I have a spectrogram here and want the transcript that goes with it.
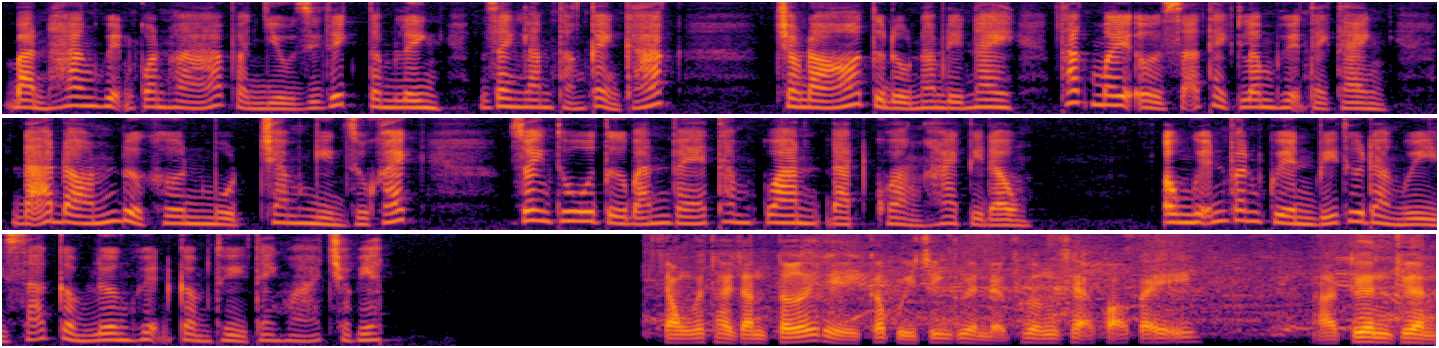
Bản Hang huyện Quan Hóa và nhiều di tích tâm linh, danh lam thắng cảnh khác. Trong đó, từ đầu năm đến nay, Thác Mây ở xã Thạch Lâm, huyện Thạch Thành đã đón được hơn 100.000 du khách. Doanh thu từ bán vé tham quan đạt khoảng 2 tỷ đồng. Ông Nguyễn Văn Quyền, Bí thư Đảng ủy xã Cẩm Lương, huyện Cẩm Thủy, Thanh Hóa cho biết. Trong cái thời gian tới thì cấp ủy chính quyền địa phương sẽ có cái à, tuyên truyền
